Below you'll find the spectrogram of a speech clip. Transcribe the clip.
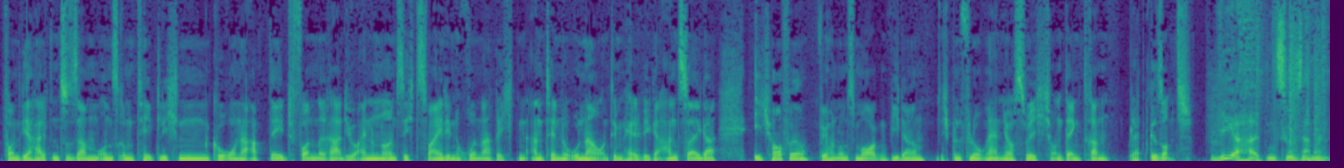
von Wir halten zusammen unserem täglichen Corona-Update von Radio 91.2, den Ruhrnachrichten, Antenne Unna und dem Hellwiger Anzeiger. Ich hoffe, wir hören uns morgen wieder. Ich bin Florian Joswig und denkt dran, bleibt gesund. Wir halten zusammen.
